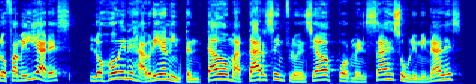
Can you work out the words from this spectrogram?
los familiares, los jóvenes habrían intentado matarse influenciados por mensajes subliminales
